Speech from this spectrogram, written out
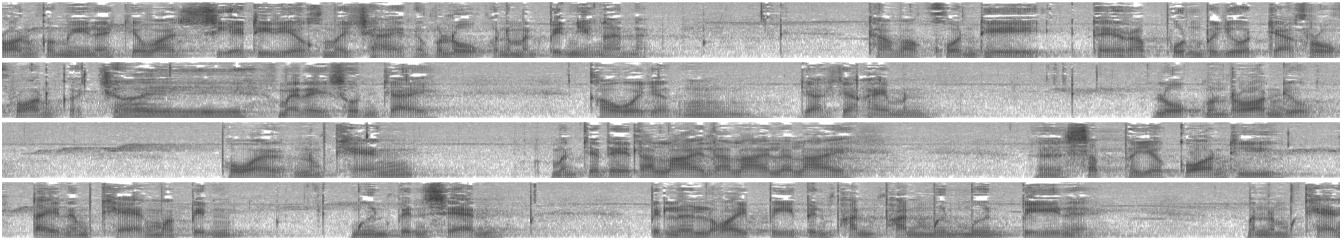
ร้อนก็มีนะจะว่าเสียทีเดียวก็ไม่ใช่นะเพราะโรคนั้นมันเป็นอย่างนั้นนะถ้าว่าคนที่ได้รับผลประโยชน์จากโรคร้อนก็เฉยไม่ได้สนใจ เขาก็อยากอยากจะให้มันโลกมันร้อนอยู่ เพราะว่าน้ำแข็งมันจะได้ละลายละลายละลายทรัพยากรที่ใต้น้ำแข็งมาเป็นหมื่นเป็นแสน เป็นร้อยร้อยปีเป็นพันพันหมื่นหมื่นปีเนี่ย มันน้ำแข็ง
